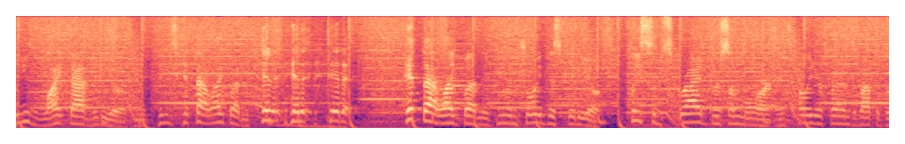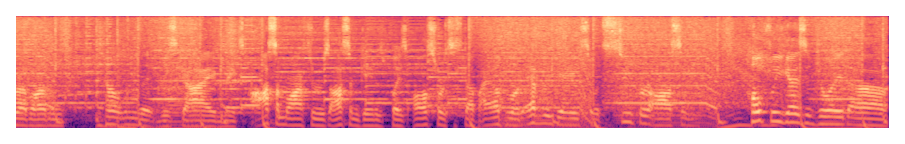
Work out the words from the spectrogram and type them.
Please like that video. If you please hit that like button. Hit it, hit it, hit it. Hit that like button if you enjoyed this video. Please subscribe for some more and tell your friends about the Grub Army. Tell them that this guy makes awesome walkthroughs, awesome games, plays all sorts of stuff. I upload every day, so it's super awesome. Hopefully you guys enjoyed. Um,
